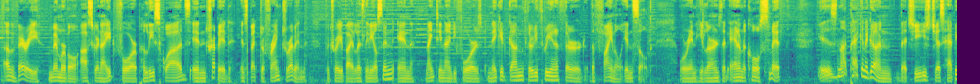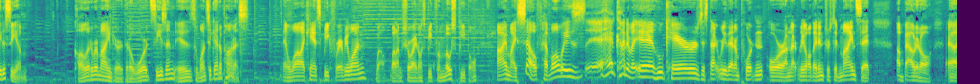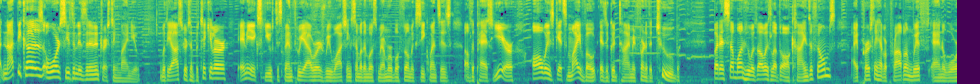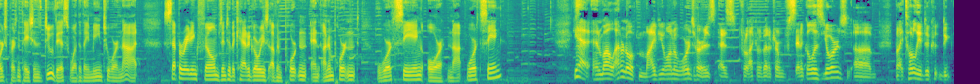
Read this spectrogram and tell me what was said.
A very memorable Oscar night for police squad's intrepid Inspector Frank Drebin, portrayed by Leslie Nielsen in 1994's Naked Gun 33 and a Third, The Final Insult, wherein he learns that Anna Nicole Smith is not packing a gun, that she's just happy to see him. Call it a reminder that award season is once again upon us. And while I can't speak for everyone, well, while I'm sure I don't speak for most people, I myself have always eh, had kind of a, eh, who cares? It's not really that important, or I'm not really all that interested mindset about it all. Uh, not because award season isn't an interesting, mind you. With the Oscars in particular, any excuse to spend three hours rewatching some of the most memorable filmic sequences of the past year always gets my vote as a good time in front of the tube. But as someone who has always loved all kinds of films, I personally have a problem with, and awards presentations do this, whether they mean to or not, separating films into the categories of important and unimportant, worth seeing or not worth seeing. Yeah, and while I don't know if my view on awards are as, as for lack of a better term, cynical as yours, um, but I totally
